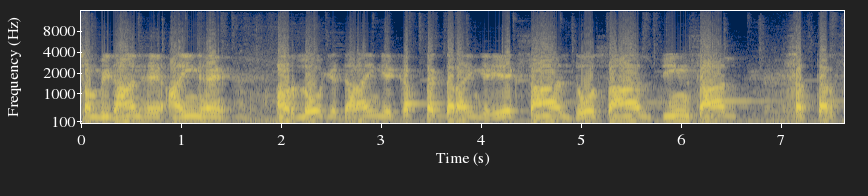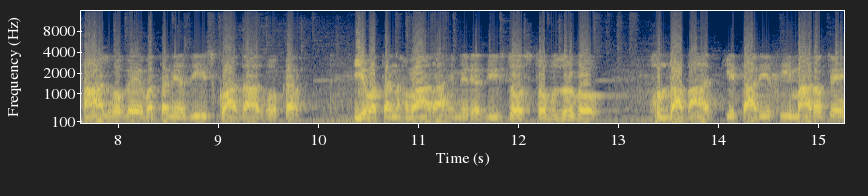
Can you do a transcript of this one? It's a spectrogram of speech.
سمویدھان ہے، آئین ہے۔ اور لوگ یہ ڈرائیں گے، کب تک ڈرائیں گے؟ ایک سال، دو سال، تین سال، ستر سال ہو گئے وطن عزیز کو آزاد ہو کر۔ یہ وطن ہمارا ہے میرے عزیز دوستوں بزرگوں خلد آباد کی تاریخی عمارتیں،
